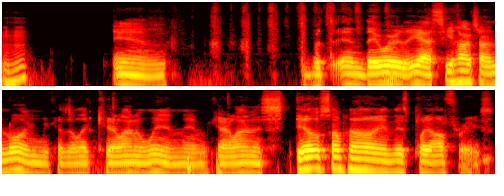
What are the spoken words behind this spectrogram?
mm-hmm. and but and they were yeah. Seahawks are annoying because they let Carolina win, and Carolina is still somehow in this playoff race.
